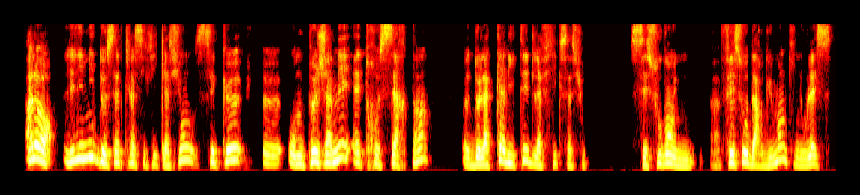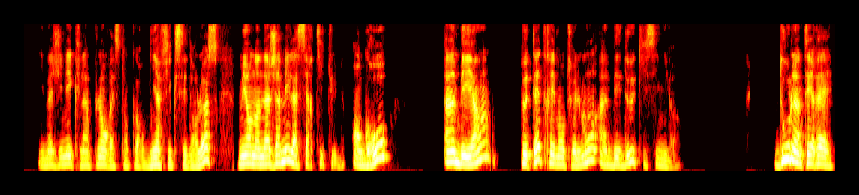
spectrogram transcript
Alors, les limites de cette classification, c'est que euh, on ne peut jamais être certain de la qualité de la fixation c'est souvent un faisceau d'arguments qui nous laisse imaginer que l'implant reste encore bien fixé dans l'os, mais on n'en a jamais la certitude. En gros, un B1 peut être éventuellement un B2 qui s'ignore. D'où l'intérêt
